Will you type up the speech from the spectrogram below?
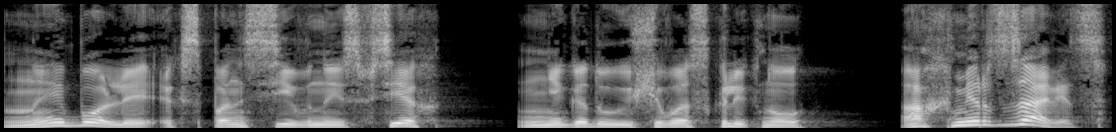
наиболее экспансивный из всех, негодующе воскликнул «Ах, мерзавец!»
